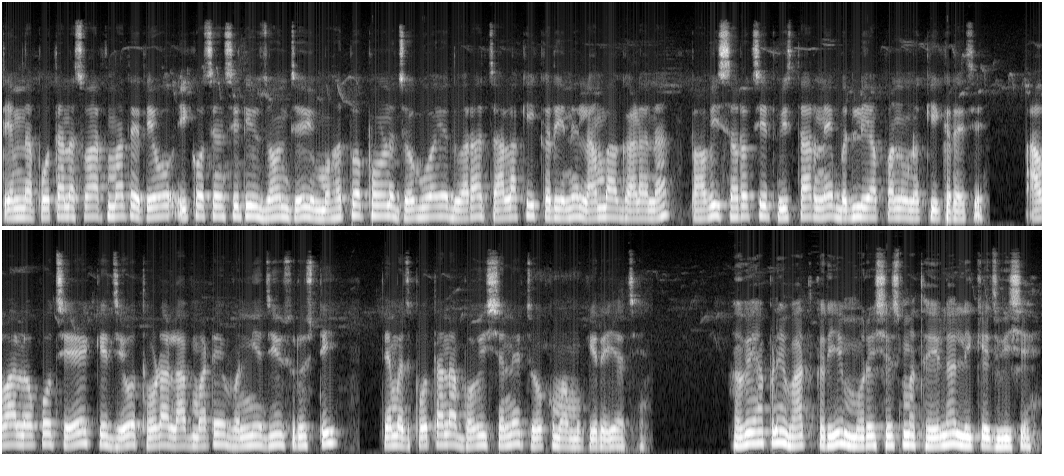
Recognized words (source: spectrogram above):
તેમના પોતાના સ્વાર્થ માટે તેઓ ઇકોસેન્સિટિવ ઝોન જેવી મહત્વપૂર્ણ જોગવાઈઓ દ્વારા ચાલાકી કરીને લાંબા ગાળાના ભાવિ સંરક્ષિત વિસ્તારને બદલી આપવાનું નક્કી કરે છે. આવા લોકો છે કે જેઓ થોડા લાભ માટે વન્યજીવ સૃષ્ટિ તેમજ પોતાના ભવિષ્યને જોખમાં મૂકી રહ્યા છે. હવે આપણે વાત કરીએ મોરેશિયસમાં થયેલા લીકેજ વિશે.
